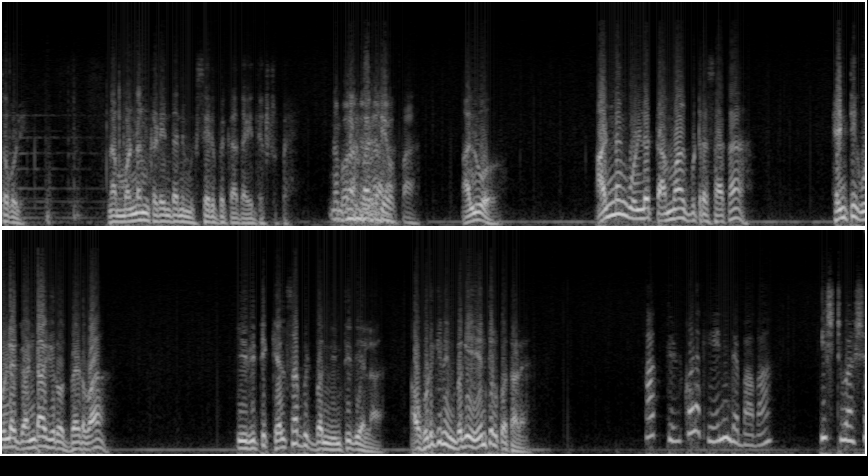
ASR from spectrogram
ತಗೊಳ್ಳಿ. ನಮ್ಮ ಅಣ್ಣನ ಕಡೆಯಿಂದ ನಿಮ್ಗೆ ಸೇರ್ಬೇಕಾದ ಐದು ಲಕ್ಷ ರೂಪಾಯಿ. ಅಲ್ವೋ? ಅಣ್ಣಂಗೆ ಒಳ್ಳೆ ತಮ್ಮ ಆಗ್ಬಿಟ್ರೆ ಸಾಕ? ಹೆಂಡತಿಗೆ ಒಳ್ಳೆ ಗಂಡಾಗಿರೋದು ಬೇಡವಾ? ಈ ರೀತಿ ಕೆಲಸ ಬಿಟ್ಟು ಬಂದು ನಿಂತಿದೆಯಲ್ಲ ಆ ಹುಡುಗಿ ನಿನ್ ಬಗ್ಗೆ ಏನ್ ತಿಳ್ಕೊತಾಳೆ? ಹಾಗೆ ತಿಳ್ಕೊಳಕ್ ಏನಿದೆ ಬಾಬಾ ಇಷ್ಟು ವರ್ಷ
